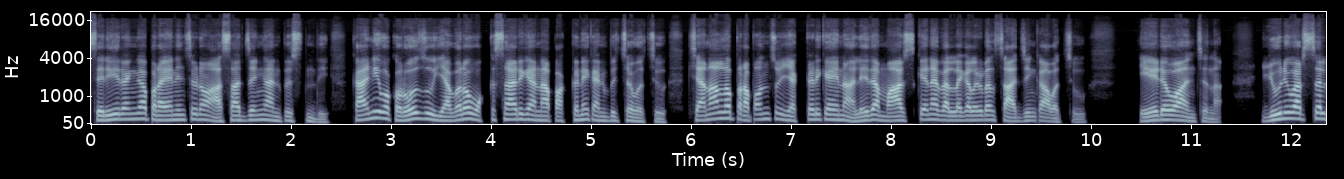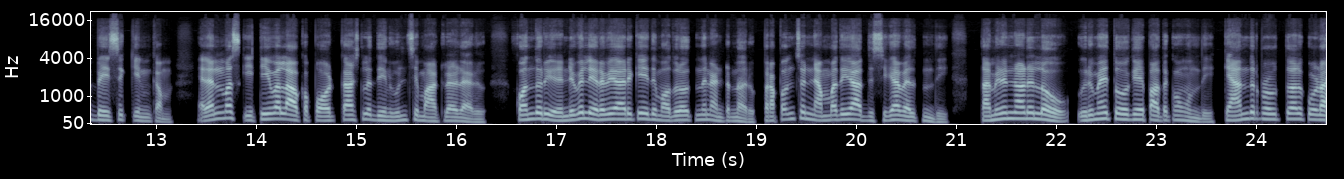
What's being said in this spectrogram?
శరీరంగా ప్రయాణించడం అసాధ్యంగా అనిపిస్తుంది. కానీ ఒకరోజు ఎవరో ఒక్కసారిగా నా పక్కనే కనిపించవచ్చు. క్షణాల్లో ప్రపంచం ఎక్కడికైనా లేదా మార్స్‌కైనా వెళ్ళగలగడం సాధ్యం కావచ్చు. ఏడవ అంచనా universal basic income. Elon Musk ఇటీవల ఒక పాడ్‌కాస్ట్‌లో దీని గురించి మాట్లాడారు. కొందరు 2026కే ఇది మొదలవుతుందని అంటున్నారు. ప్రపంచం నెమ్మదిగా ఆ దిశగా వెళ్తుంది. తమిళనాడులో ఉరిమై తోగే పథకం ఉంది. కేంద్ర ప్రభుత్వాలు కూడా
